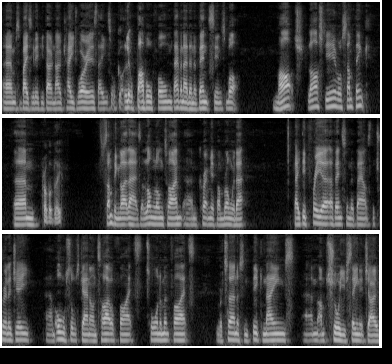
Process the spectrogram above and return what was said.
Um, so basically, if you don't know, Cage Warriors, they sort of got a little bubble formed. They haven't had an event since what March last year or something. Um, Probably something like that. It's a long, long time. Um, correct me if I'm wrong with that. They did three uh, events on the bounce, the trilogy, um, all sorts going on, title fights, tournament fights, return of some big names. Um, I'm sure you've seen it, Joe.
